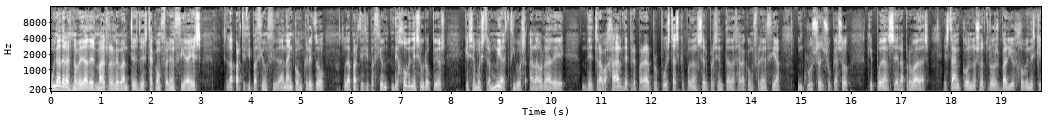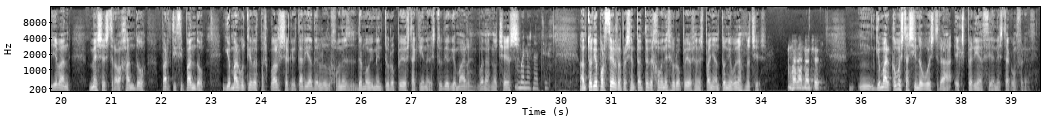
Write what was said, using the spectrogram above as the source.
Una de las novedades más relevantes de esta conferencia es la participación ciudadana, en concreto la participación de jóvenes europeos que se muestran muy activos a la hora de, de, trabajar, de preparar propuestas que puedan ser presentadas a la conferencia, incluso en su caso que puedan ser aprobadas. Están con nosotros varios jóvenes que llevan meses trabajando, participando. Guiomar Gutiérrez Pascual, secretaria de los jóvenes del Movimiento Europeo, está aquí en el estudio. Guiomar, buenas noches. Buenas noches. Antonio Porcel, representante de Jóvenes Europeos en España. Antonio, buenas noches. Buenas noches. Mm, Guiomar, ¿cómo está siendo vuestra experiencia en esta conferencia?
